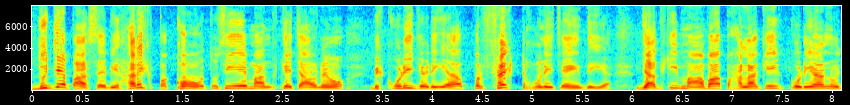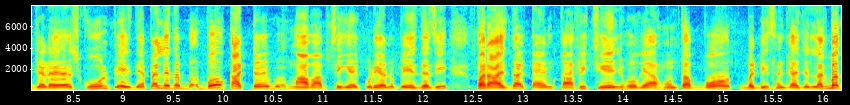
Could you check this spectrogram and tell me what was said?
ਦੂਜੇ ਪਾਸੇ ਵੀ ਹਰ ਇੱਕ ਪੱਖੋਂ ਤੁਸੀਂ ਇਹ ਮੰਨ ਕੇ ਚੱਲ ਰਹੇ ਹੋ ਵੀ ਕੁੜੀ ਜਿਹੜੀ ਆ ਪਰਫੈਕਟ ਹੋਣੀ ਚਾਹੀਦੀ ਆ। ਜਦ ਕਿ ਮਾਪੇ ਹਾਲਾਂਕਿ ਕੁੜੀਆਂ ਨੂੰ ਜਿਹੜੇ ਸਕੂਲ ਭੇਜਦੇ ਆ, ਪਹਿਲੇ ਤਾਂ ਬ- ਬਹੁਤ ਘੱਟ ਮਾਪੇ ਸੀਗੇ ਕੁੜੀਆਂ ਨੂੰ ਭੇਜਦੇ ਸੀ ਪਰ ਅੱਜ ਦਾ ਟਾਈਮ ਕਾਫੀ ਚੇਂਜ ਹੋ ਗਿਆ। ਹੁਣ ਤਾਂ ਬਹੁਤ ਵੱਡੀ ਸੰਖਿਆ 'ਚ ਲਗਭਗ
